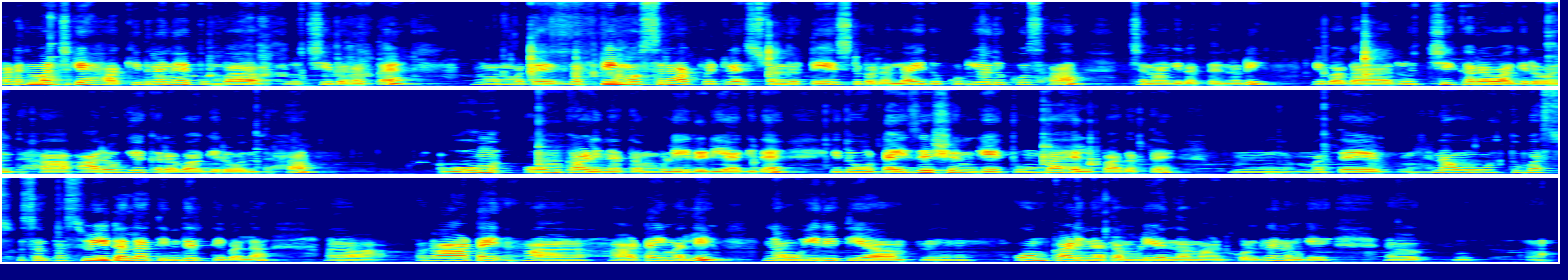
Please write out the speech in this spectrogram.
ಕಡದ ಮಜ್ಜಿಗೆ ಹಾಕಿದ್ರೇ ತುಂಬ ರುಚಿ ಬರುತ್ತೆ. ಮತ್ತು ಗಟ್ಟಿ ಮೊಸರು ಹಾಕಿಬಿಟ್ರೆ ಅಷ್ಟೊಂದು ಟೇಸ್ಟ್ ಬರಲ್ಲ. ಇದು ಕುಡಿಯೋದಕ್ಕೂ ಸಹ ಚೆನ್ನಾಗಿರುತ್ತೆ ನೋಡಿ. ಇವಾಗ ರುಚಿಕರವಾಗಿರುವಂತಹ, ಆರೋಗ್ಯಕರವಾಗಿರುವಂತಹ ಓಮ್ ಓಮ್ ಕಾಳಿನ ತಂಬುಳಿ ರೆಡಿಯಾಗಿದೆ. ಇದು ಡೈಜೆಷನ್ಗೆ ತುಂಬ ಹೆಲ್ಪ್ ಆಗುತ್ತೆ. ಮತ್ತು ನಾವು ತುಂಬ ಸ್ವಲ್ಪ ಸ್ವೀಟೆಲ್ಲ ತಿಂದಿರ್ತೀವಲ್ಲ, ಆ ಟೈ, ಆ ಟೈಮಲ್ಲಿ ನಾವು ಈ ರೀತಿಯ ಓಂ ಕಾಳಿನ ತಂಬುಳಿಯನ್ನು ಮಾಡಿಕೊಂಡ್ರೆ ನಮಗೆ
